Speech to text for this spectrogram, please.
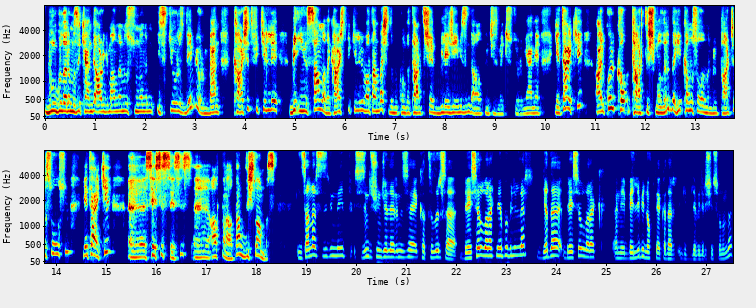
bulgularımızı, kendi argümanlarımızı sunalım istiyoruz demiyorum. Ben karşıt fikirli bir insanla da, karşıt fikirli bir vatandaşla da bu konuda tartışabileceğimizin de altını çizmek istiyorum. Yani yeter ki alkol tartışmaları dahi kamusal alanın bir parçası olsun. Yeter ki e, sessiz sessiz e, alttan alttan dışlanmasın. İnsanlar sizi dinleyip sizin düşüncelerinize katılırsa bireysel olarak ne yapabilirler? Ya da bireysel olarak hani belli bir noktaya kadar gidilebilir işin sonunda.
